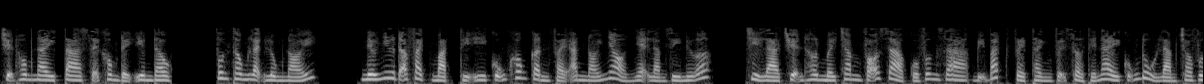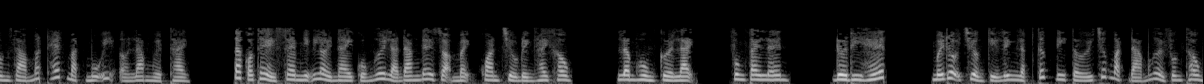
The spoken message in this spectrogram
chuyện hôm nay ta sẽ không để yên đâu. Vương Thông lạnh lùng nói, nếu như đã vạch mặt thì y cũng không cần phải ăn nói nhỏ nhẹ làm gì nữa, chỉ là chuyện hơn mấy trăm võ giả của vương gia bị bắt về thành vệ sở thế này cũng đủ làm cho vương gia mất hết mặt mũi ở Lam Nguyệt Thành. Ta có thể xem những lời này của ngươi là đang đe dọa mệnh quan triều đình hay không? Lâm Hùng cười lạnh, vung tay lên, đưa đi hết. Mấy đội trưởng Kỳ Linh lập tức đi tới trước mặt đám người Vương Thông.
